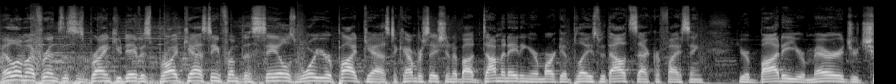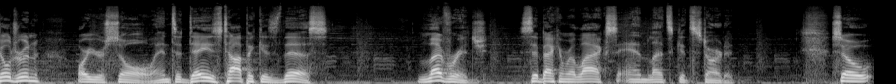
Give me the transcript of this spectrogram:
Hello, my friends. This is Brian Q. Davis broadcasting from the Sales Warrior Podcast, a conversation about dominating your marketplace without sacrificing your body, your marriage, your children, or your soul. And today's topic is this leverage. Sit back and relax, and let's get started. So,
